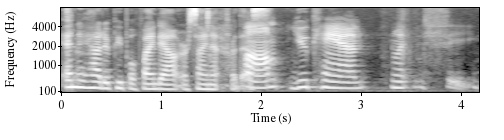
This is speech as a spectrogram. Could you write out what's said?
And how do people find out or sign up for this? Um, you can, let me see.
